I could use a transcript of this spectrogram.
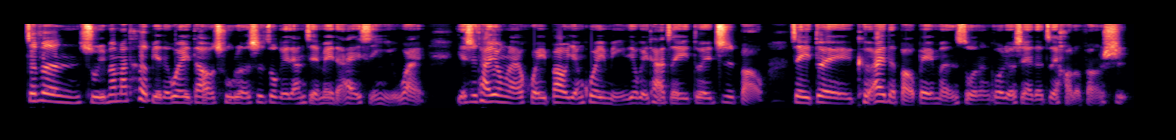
这份属于妈妈特别的味道，除了是做给两姐妹的爱心以外，也是她用来回报颜慧敏留给她这一对至宝、这一对可爱的宝贝们所能够留下来的最好的方式。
